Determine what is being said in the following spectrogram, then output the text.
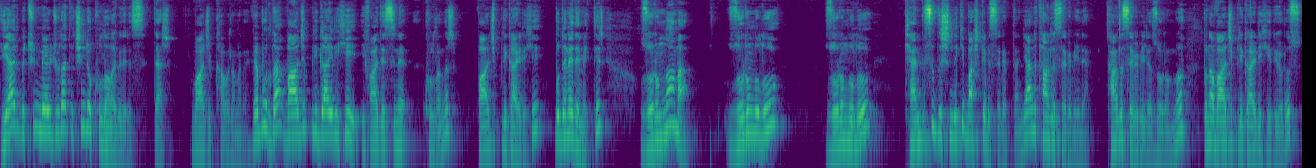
diğer bütün mevcudat için de kullanabiliriz der vacip kavramını. Ve burada vacip li gayrihi ifadesini kullanır. Vacip li gayrihi. Bu da ne demektir? Zorunlu ama zorunluluğu zorunluluğu kendisi dışındaki başka bir sebepten. Yani Tanrı sebebiyle. Tanrı sebebiyle zorunlu. Buna vacip li gayrihi diyoruz.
